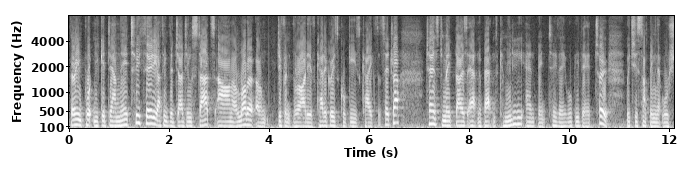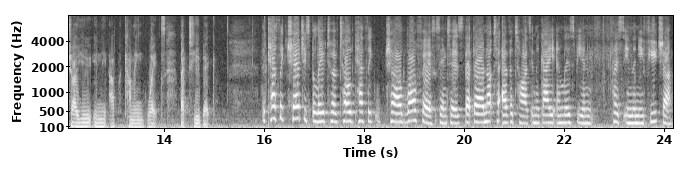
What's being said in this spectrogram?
Very important you get down there. 2.30 I think the judging starts on a lot of um, different variety of categories, cookies, cakes, etc. Chance to meet those out and about in the community and Bent TV will be there too, which is something that we'll show you in the upcoming weeks. Back to you, Beck. The Catholic Church is believed to have told Catholic child welfare centres that they are not to advertise in the gay and lesbian press in the near future.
